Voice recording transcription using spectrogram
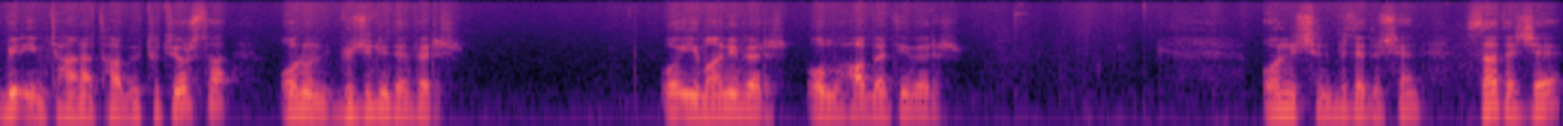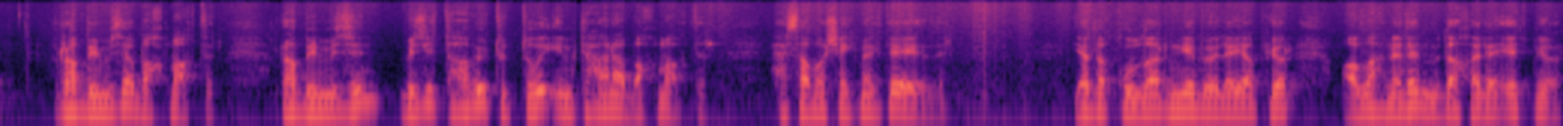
Bir imtihana tabi tutuyorsa onun gücünü de verir. O imanı verir, o muhabbeti verir. Onun için bize düşen sadece Rabbimize bakmaktır. Rabbimizin bizi tabi tuttuğu imtihana bakmaktır. Hesaba çekmek değildir. Ya da kullar niye böyle yapıyor, Allah neden müdahale etmiyor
